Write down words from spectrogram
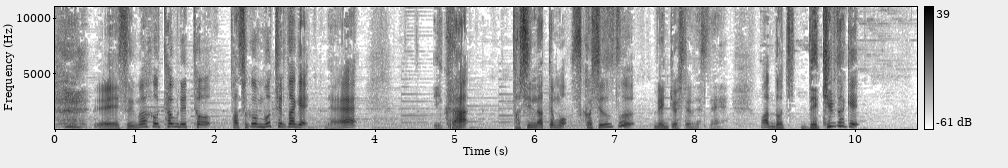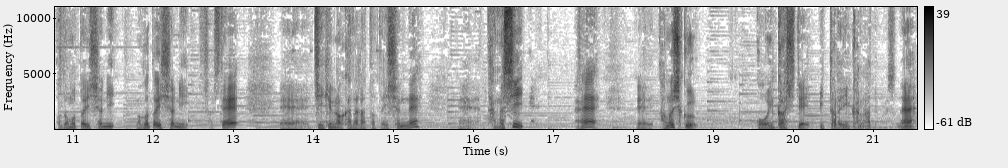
えー、スマホ、タブレット、パソコン持ってるだけ。ね。いくら年になっても少しずつ勉強してですね、まあ、どっち、できるだけ子供と一緒に、孫と一緒に、そして、えー、地域の方々と一緒にね、えー、楽しい、ねえー、楽しく、こう、生かしていったらいいかなと思いますね。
